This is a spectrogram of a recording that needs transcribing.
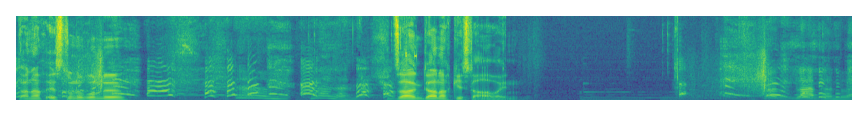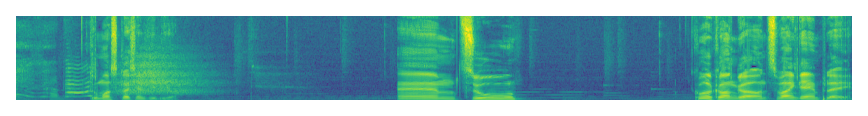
Danach isst du eine Runde. Ich würde sagen, danach gehst du arbeiten. Du machst gleich ein Video. Ähm, zu... Cool Konga, und zwar ein Gameplay.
